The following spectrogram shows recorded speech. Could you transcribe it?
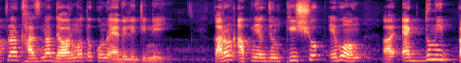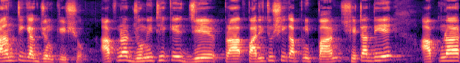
আপনার খাজনা দেওয়ার মতো কোনো অ্যাবিলিটি নেই। কারণ আপনি একজন কৃষক এবং একদমই প্রান্তিক একজন কৃষক। আপনার জমি থেকে যে পারিতোষিক আপনি পান, সেটা দিয়ে আপনার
